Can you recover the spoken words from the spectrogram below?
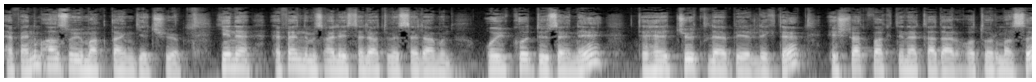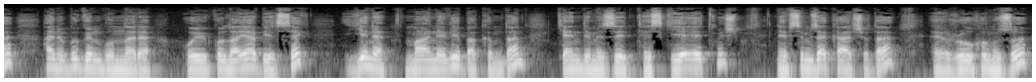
efendim az uyumaktan geçiyor. Yine Efendimiz Aleyhisselatü Vesselam'ın uyku düzeni teheccüdle birlikte işrak vaktine kadar oturması hani bugün bunları uygulayabilsek yine manevi bakımdan kendimizi teskiye etmiş, nefsimize karşı da e, ruhumuzu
